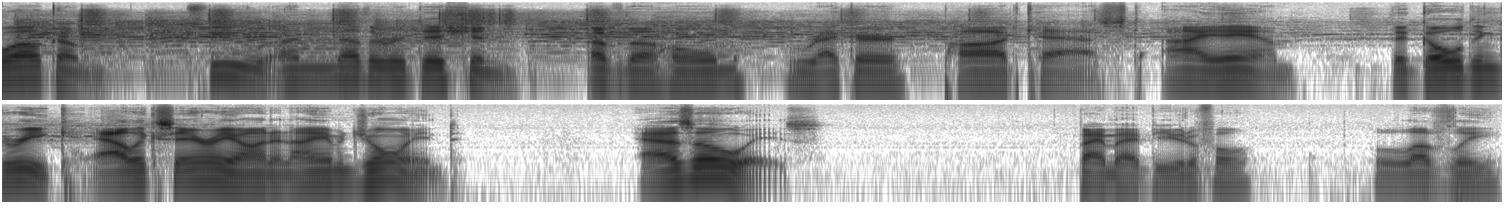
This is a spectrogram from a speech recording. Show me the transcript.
welcome to another edition of the Home Wrecker Podcast. I am the Golden Greek, Alex Arion, and I am joined, as always, by my beautiful, lovely,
